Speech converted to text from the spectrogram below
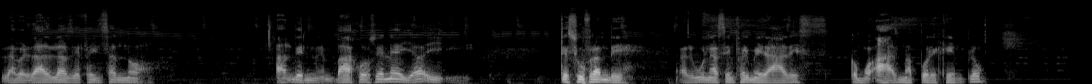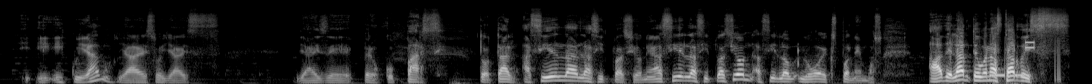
la verdad las defensas no, anden bajos en ella y, que sufran de algunas enfermedades como asma, por ejemplo. Y, cuidado, ya eso ya es, ya es de preocuparse. Total, así es la, situación, ¿eh? así es la situación, así lo, exponemos. Adelante, buenas tardes.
